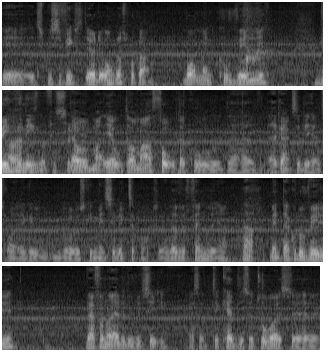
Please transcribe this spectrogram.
øh, et specifikt, det var det ungdomsprogram, hvor man kunne vælge, hvilken en, der var, meget, ja, der var meget få, der, kunne, der havde adgang til det her, tror jeg. jeg kan, måske med en selectorbox, eller hvad, hvad fanden ved jeg. Ja. Men der kunne du vælge, hvad for noget af det, du ville se. Altså, det kaldte de så tovejs, øh,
